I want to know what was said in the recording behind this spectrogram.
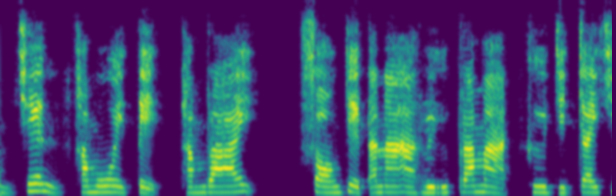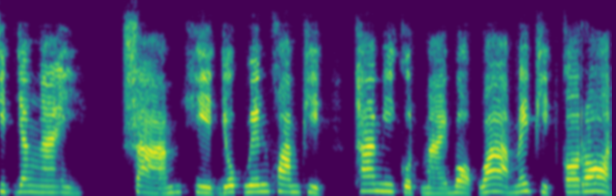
ำเช่น ขโมย เตะทำร้าย 2. เจตนาหรือประมาท คือจิตใจคิดยังไง 3. เหตุยกเว้นความผิด ถ้ามีกฎหมายบอกว่าไม่ผิดก็รอด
